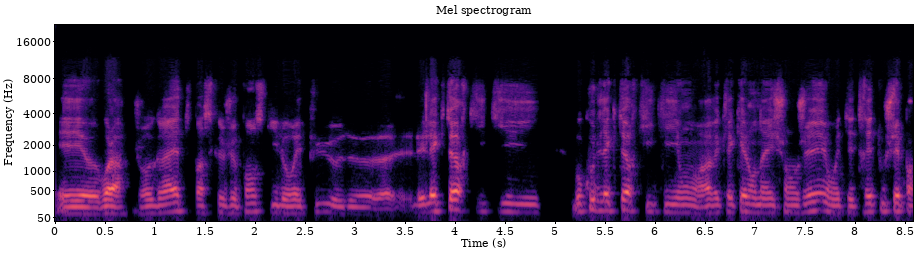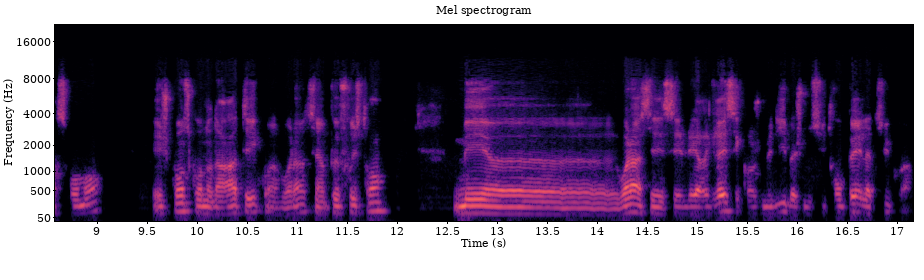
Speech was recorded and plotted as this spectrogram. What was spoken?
Et euh, voilà, je regrette parce que je pense qu'il aurait pu. Euh, les lecteurs qui, beaucoup de lecteurs qui, qui, ont, avec lesquels on a échangé ont été très touchés par ce roman. Et je pense qu'on en a raté. Quoi. Voilà, c'est un peu frustrant. Mais euh, voilà, c'est les regrets, c'est quand je me dis, bah, je me suis trompé là-dessus. quoi.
